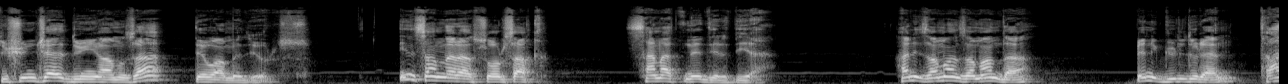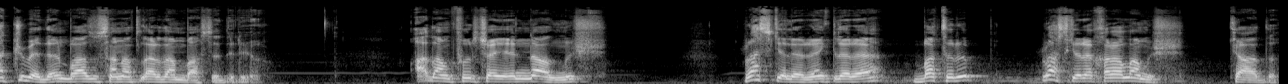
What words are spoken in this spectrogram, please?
düşünce dünyamıza devam ediyoruz. İnsanlara sorsak sanat nedir diye. Hani zaman zaman da beni güldüren, taaccüp eden bazı sanatlardan bahsediliyor. Adam fırçayı eline almış, rastgele renklere batırıp rastgele karalamış kağıdı.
